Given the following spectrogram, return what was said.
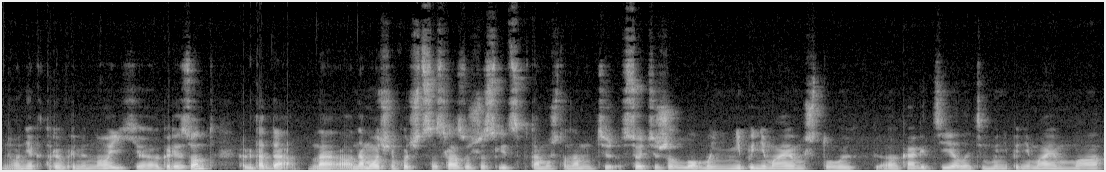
некоторый временной э, горизонт, когда да, нам очень хочется сразу же слиться, потому что нам все тяжело, мы не понимаем, что э, как делать, мы не понимаем, а,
